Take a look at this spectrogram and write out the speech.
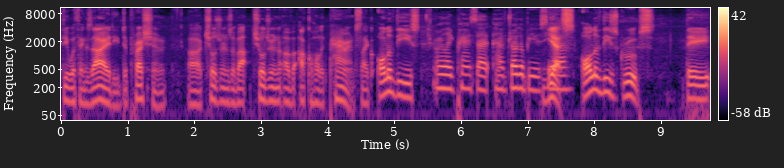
deal with anxiety, depression, uh, children's of children of alcoholic parents. Like all of these Or like parents that have drug abuse. Yeah. Yes, all of these groups they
